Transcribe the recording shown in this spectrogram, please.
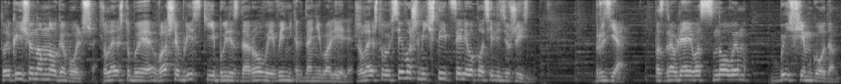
Только еще намного больше. Желаю, чтобы ваши близкие были здоровы и вы никогда не болели. Желаю, чтобы все ваши мечты и цели воплотились в жизнь. Друзья, поздравляю вас с новым бычьим годом.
